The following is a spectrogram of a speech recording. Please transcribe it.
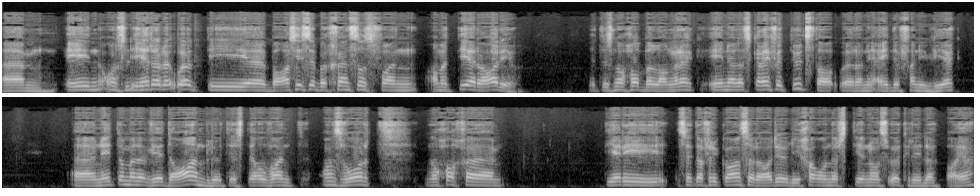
Ehm um, en ons leer hulle ook die uh, basiese beginsels van amateur radio. Dit is nogal belangrik en hulle skryf 'n toets daaroor aan die einde van die week. Uh net om hulle weer daaraan bloot te stel want ons word nogal ge deur die Suid-Afrikaanse Radio Liga ondersteun ons ook redelik baie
